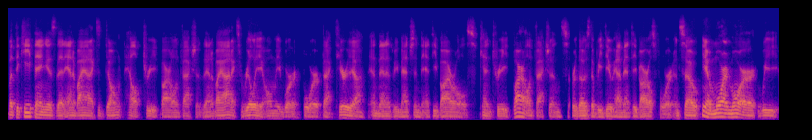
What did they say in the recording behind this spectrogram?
But the key thing is that antibiotics don't help treat viral infections. Antibiotics really only work for bacteria. And then, as we mentioned, antivirals can treat viral infections for those that we do have antivirals for. And so, you know, more and more we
